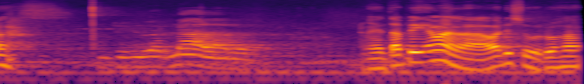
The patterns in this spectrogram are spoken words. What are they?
ah Di luar nalar. eh, tapi mana lah awak disuruh ha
